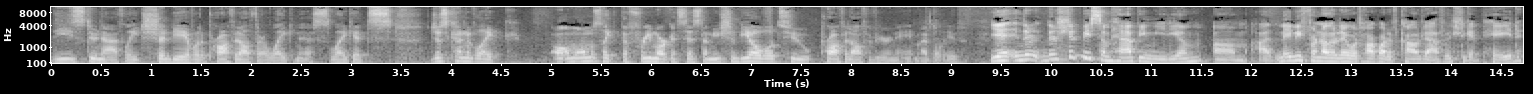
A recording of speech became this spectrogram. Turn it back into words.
these student athletes should be able to profit off their likeness. Like it's just kind of like almost like the free market system. You should be able to profit off of your name, I believe. Yeah, and there there should be some happy medium. Um, maybe for another day we'll talk about if college athletes should get paid.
